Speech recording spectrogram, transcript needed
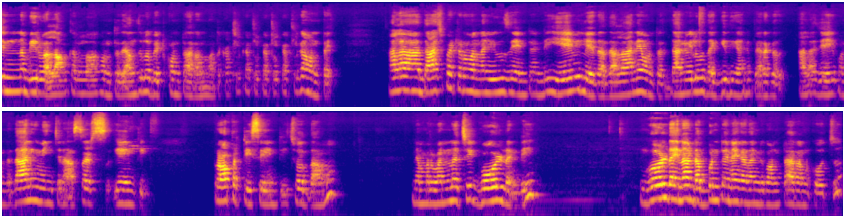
చిన్న బీరువా లాకర్లాగా ఉంటుంది. అందులో పెట్టుకుంటారనమాట కట్టలు కట్టలు కట్టలు కట్టలుగా ఉంటాయి. అలా దాచిపెట్టడం అన్న యూజ్ ఏంటండి? ఏమీ లేదు. అది అలానే ఉంటుంది. దాని విలువ తగ్గిది కానీ పెరగదు. అలా చేయకుండా దానికి మించిన అసెట్స్ ఏంటి? ప్రాపర్టీస్ ఏంటి? చూద్దాము. నెంబర్ వన్ వచ్చి గోల్డ్ అండి. గోల్డ్ అయినా డబ్బు ఉంటేనే కదండి కొంటారనుకోవచ్చు.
